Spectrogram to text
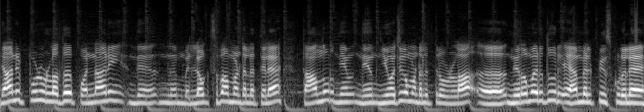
ഞാനിപ്പോഴുള്ളത് പൊന്നാനി ലോക്സഭാ മണ്ഡലത്തിലെ താന്നൂർ നിയ- നിയ- നിയോജക മണ്ഡലത്തിലുള്ള നിറമരുതൂർ എം എൽ പി സ്കൂളിലെ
